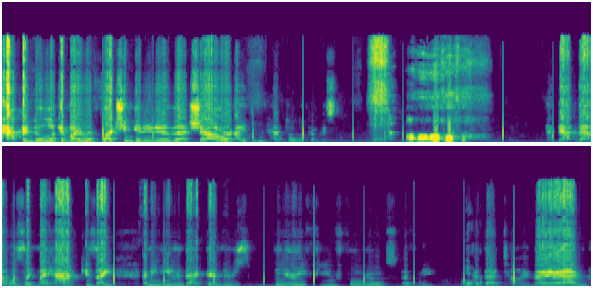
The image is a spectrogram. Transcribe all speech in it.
happened to look at my reflection getting out of that shower, I didn't have to look at myself oh. That that was like my hack because I I mean even back then there's very few photos of me Yeah. at that time. I, I'm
